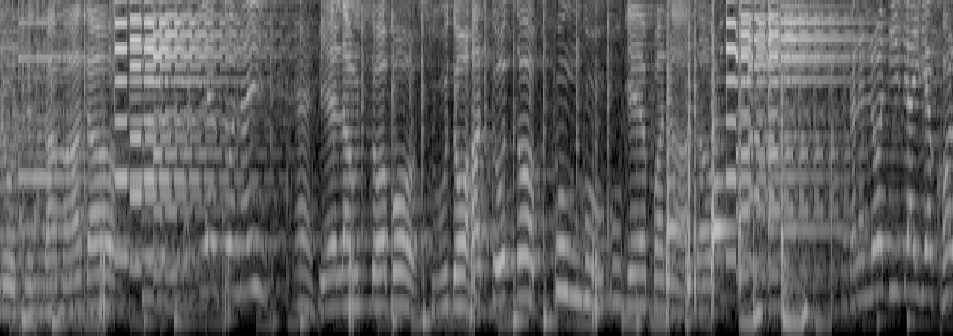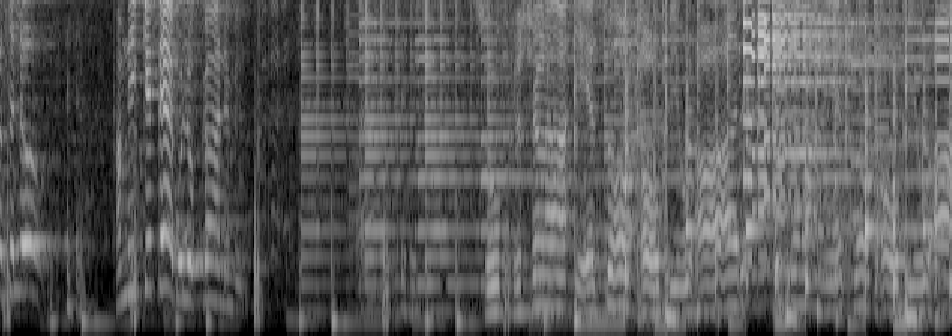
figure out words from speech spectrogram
नोट थमा दो। हाँ। पेलऊ तो वो सूदो हतो तो पुंगू उगे बना दो कहले लो जी जाइए खोर से लो। हमने कितने बोलो कान में। सुकृष्णा ऐसो भव व्यवहार कृष्णा ऐसो भव व्यवहार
